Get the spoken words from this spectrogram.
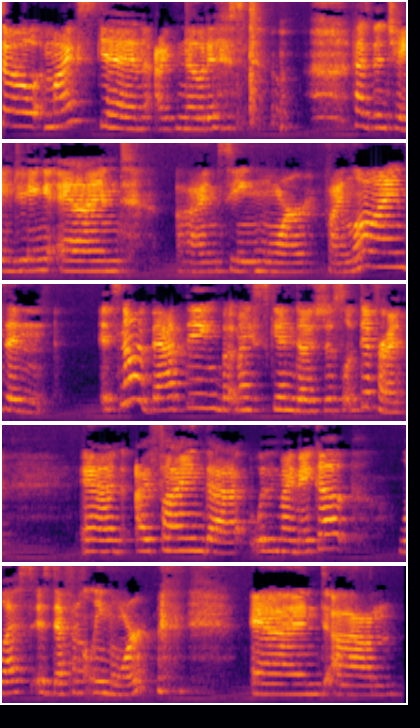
So my skin, I've noticed, has been changing and I'm seeing more fine lines and it's not a bad thing, but my skin does just look different. And I find that with my makeup, less is definitely more. and um,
